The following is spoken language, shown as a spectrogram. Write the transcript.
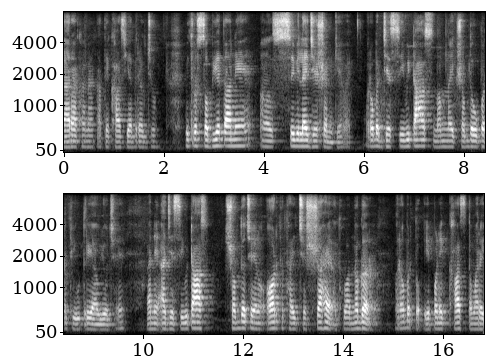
લારાખાના ખાતે ખાસ યાદ રાખજો. મિત્રો, સભ્યતાને સિવિલાઇઝેશન કહેવાય, બરાબર? જે સિવિટાસ નામના એક શબ્દ ઉપરથી ઉતરી આવ્યો છે અને આ જે સિવિટાસ શબ્દ છે, એનો અર્થ થાય છે શહેર અથવા નગર, બરાબર? તો એ પણ એક ખાસ તમારે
